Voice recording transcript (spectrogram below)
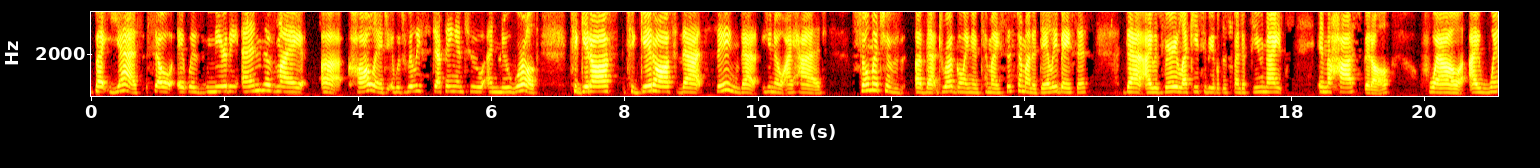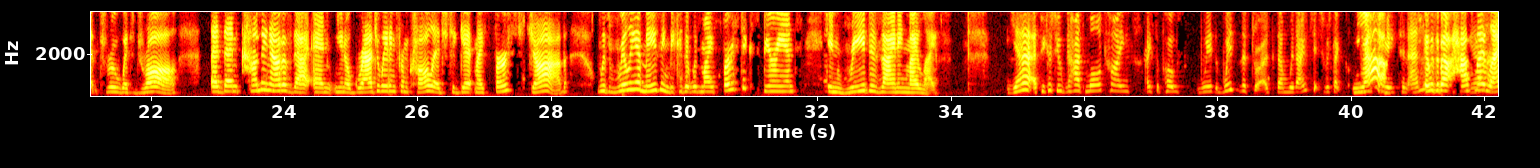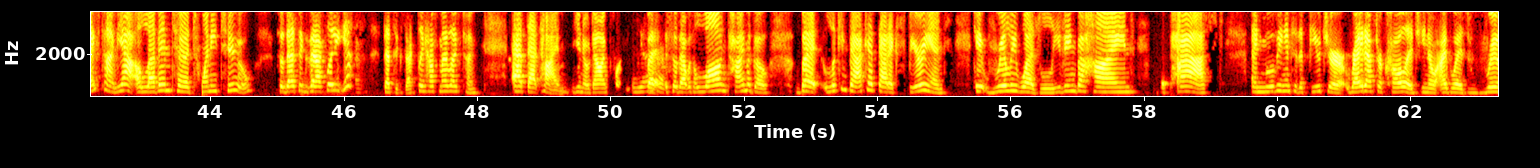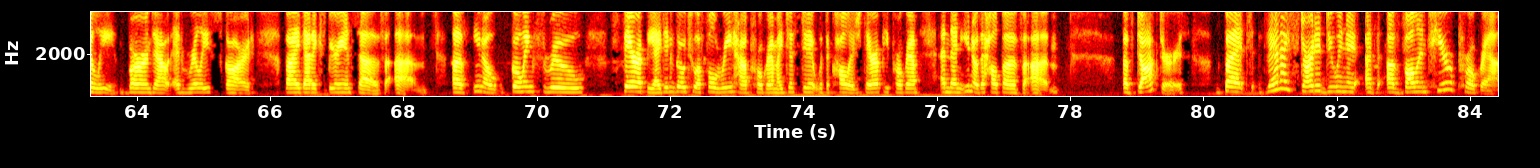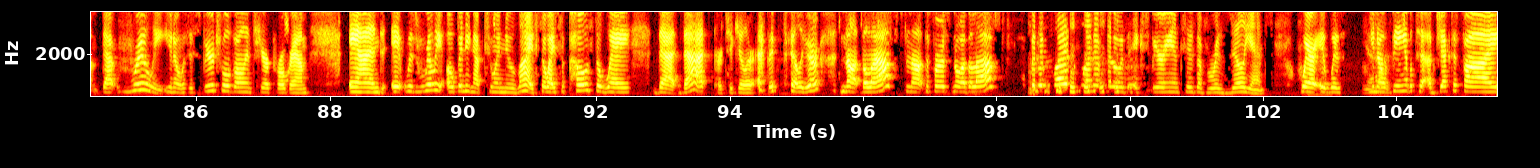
but yes, so it was near the end of my uh, college. It was really stepping into a new world to get off to get off that thing that you know I had so much of of that drug going into my system on a daily basis that I was very lucky to be able to spend a few nights in the hospital while I went through withdrawal. And then coming out of that and you know graduating from college to get my first job was really amazing because it was my first experience in redesigning my life. Yeah because you've had more time i suppose with with the drug than without it so it's like yeah it was about half yeah. my lifetime yeah 11 to 22 so that's mm-hmm. exactly yes that's exactly half my lifetime at that time. You know, now I'm 40. Yeah. But so that was a long time ago. But looking back at that experience, it really was leaving behind the past and moving into the future right after college you know i was really burned out and really scarred by that experience of um of you know going through therapy. I didn't go to a full rehab program. I just did it with the college therapy program. And then you know the help of um of doctors but then i started doing a, a, a, volunteer program that really you know it was a spiritual volunteer program and it was really opening up to a new life so i suppose the way that that particular epic failure not the last not the first nor the last but it was one of those experiences of resilience where it was yeah. you know being able to objectify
